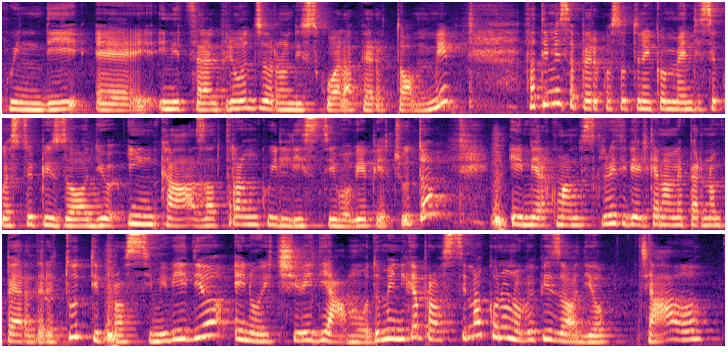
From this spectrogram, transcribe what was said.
quindi eh, inizierà il primo giorno di scuola per Tommy. Fatemi sapere qua sotto nei commenti se questo episodio in casa tranquillissimo vi è piaciuto e mi raccomando iscrivetevi al canale per non perdere tutti i prossimi video e noi ci vediamo domenica prossima con un nuovo episodio. Ciao!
